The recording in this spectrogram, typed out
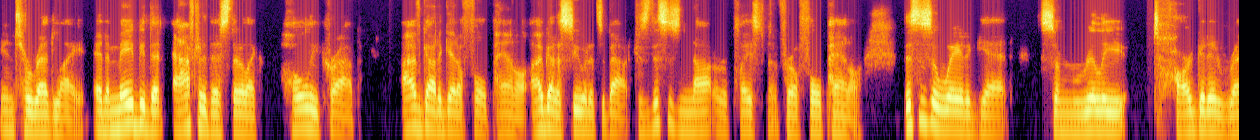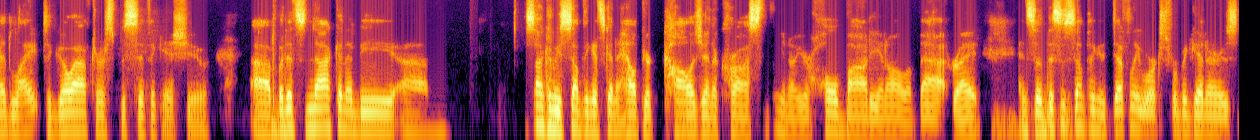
into red light. And it may be that after this, they're like, holy crap, I've got to get a full panel. I've got to see what it's about because this is not a replacement for a full panel. This is a way to get some really targeted red light to go after a specific issue. Uh, but it's not going to be um, it's not going to be something that's going to help your collagen across you know your whole body and all of that right? And so this is something that definitely works for beginners.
